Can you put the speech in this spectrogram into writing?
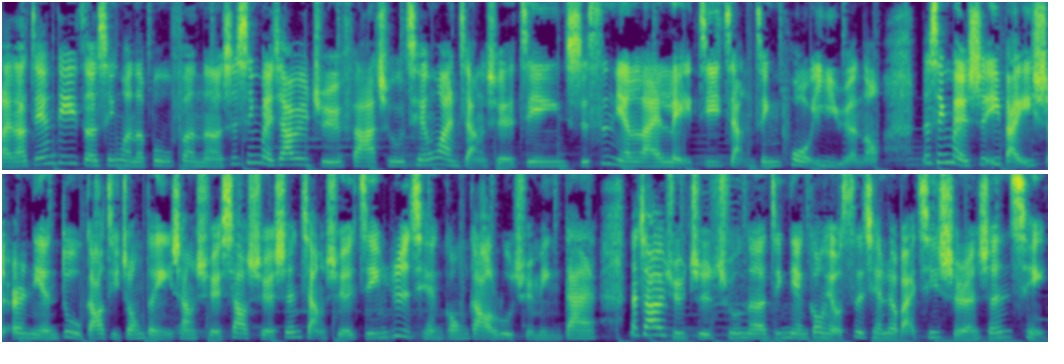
来到今天第一则新闻的部分呢，是新北教育局发出千万奖学金，十四年来累积奖金破亿元哦。那新北市一百一十二年度高级中等以上学校学生奖学金日前公告录取名单。那教育局指出呢，今年共有四千六百七十人申请，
